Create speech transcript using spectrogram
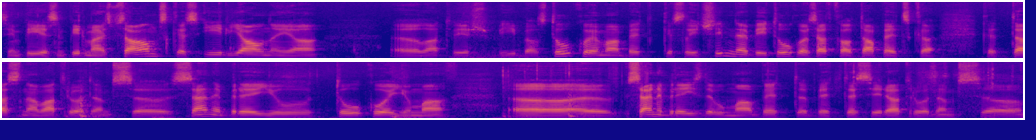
151. psalms, kas ir jaunajā uh, latviešu bībeles tulkojumā, bet kas līdz šim nebija tulkots atkal tāpēc, ka, ka tas nav atrodams uh, senebreju tulkojumā, uh, senebreju izdevumā, bet, bet tas ir atrodams uh,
